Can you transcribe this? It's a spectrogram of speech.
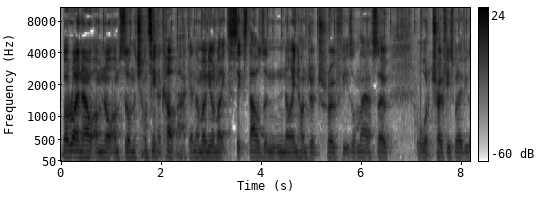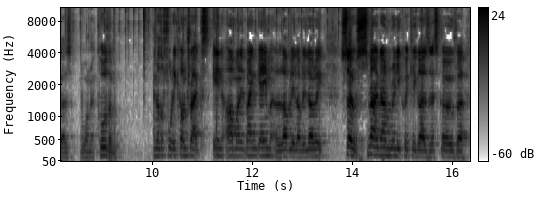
But right now I'm not. I'm still on the John Cena car back, and I'm only on like six thousand nine hundred trophies on there. So, or what trophies, whatever you guys want to call them. Another 40 contracts in our Money Bank game. Lovely, lovely, lovely. So, SmackDown really quickly, guys. Let's go over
